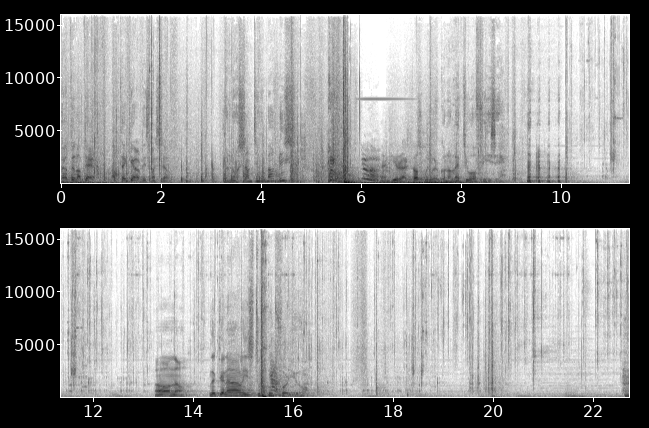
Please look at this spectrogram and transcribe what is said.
Help them up there. I'll take care of this myself. You know something about this? And here I thought we were gonna let you off easy. oh no. The canal is too good for you.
